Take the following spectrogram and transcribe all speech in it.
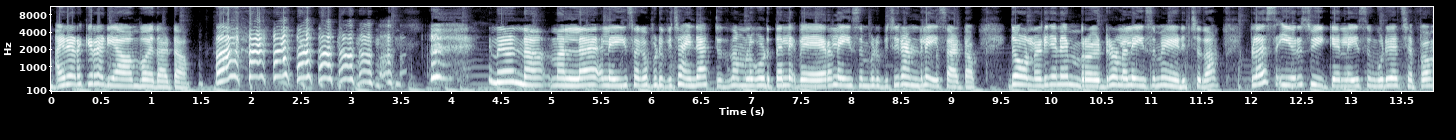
അതിനിടയ്ക്ക് റെഡി ആവാൻ പോയതാട്ടോ ഇത് കണ്ട നല്ല ലേസ് ഒക്കെ പിടിപ്പിച്ച് അതിന്റെ അറ്റത്ത് നമ്മൾ കൊടുത്ത വേറെ ലേസും പിടിപ്പിച്ച് രണ്ട് ലേസ് ആട്ടോ ഇത് ഓൾറെഡി ഞാൻ എംബ്രോയിഡറി ഉള്ള ലേസ് മേടിച്ചതാ. പ്ലസ് ഈ ഒരു സ്വീക്കൻ ലേസും കൂടി വെച്ചപ്പം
